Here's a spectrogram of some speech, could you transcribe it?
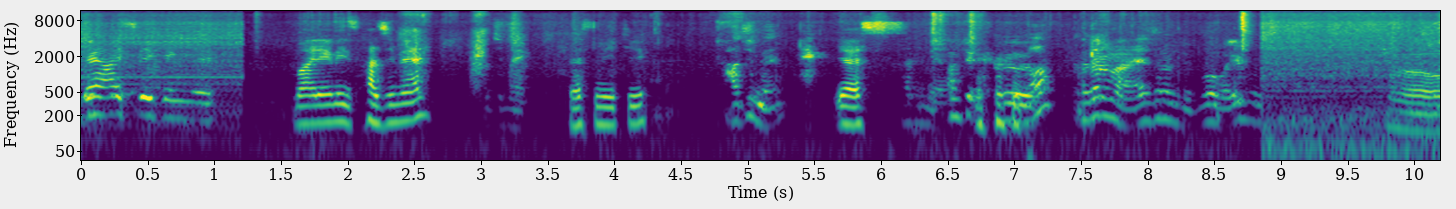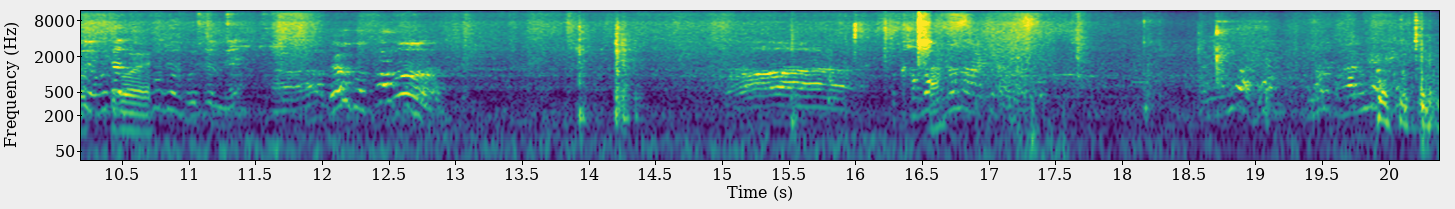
Yeah, I speak English. My name is Hajime. 하지메. Nice to meet you. 하지메. Yes. 하지메. 그, 어? 그 사람은 아는 사람들 물어봐, 일본. 어, 그거에. 좀 보셨네? 아, 내가 어. 와. 가방 하나 할게 아니, 이거 아니야? 이거 다른 거 아니야?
